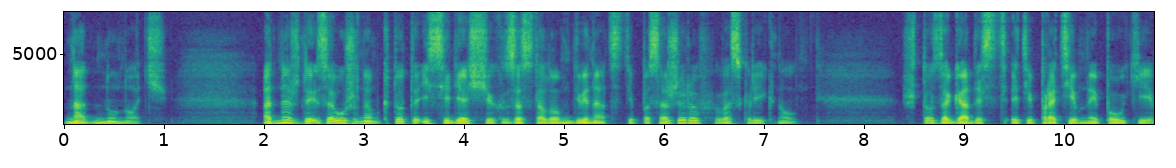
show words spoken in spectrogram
на одну ночь. Однажды за ужином кто-то из сидящих за столом двенадцати пассажиров воскликнул. «Что за гадость эти противные пауки?»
